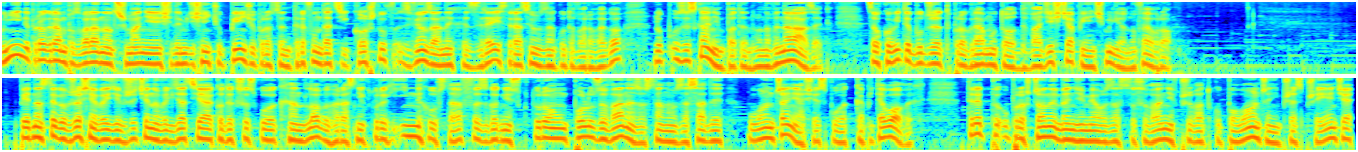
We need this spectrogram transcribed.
Unijny program pozwala na otrzymanie 75% refundacji kosztów związanych z rejestracją znaku towarowego lub uzyskaniem patentu na wynalazek. Całkowity budżet programu to 25 milionów euro. 15 września wejdzie w życie nowelizacja kodeksu spółek handlowych oraz niektórych innych ustaw, zgodnie z którą poluzowane zostaną zasady łączenia się spółek kapitałowych. Tryb uproszczony będzie miał zastosowanie w przypadku połączeń przez przejęcie,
